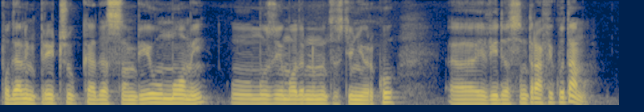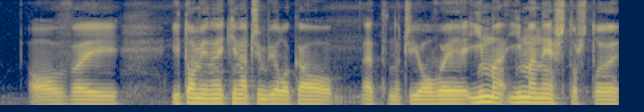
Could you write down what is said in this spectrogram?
podelim priču kada sam bio u MOMI, u Muzeju moderne umetnosti u Njurku, e, video sam trafiku tamo. Ovaj, I to mi je na neki način bilo kao, eto, znači ovo je, ima, ima nešto što je,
